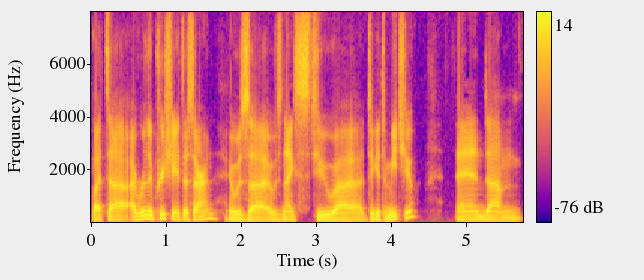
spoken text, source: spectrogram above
But uh, I really appreciate this, Aaron. It was it was nice to to get to meet you. And um,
